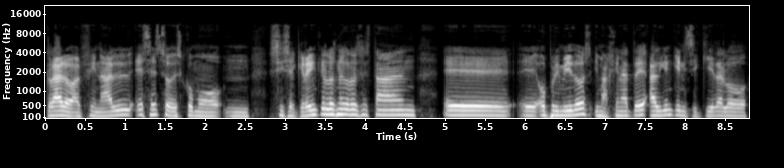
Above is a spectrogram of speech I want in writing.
Claro, al final es eso, es como mm, si se creen que los negros están eh, eh, oprimidos, imagínate alguien que ni siquiera lo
